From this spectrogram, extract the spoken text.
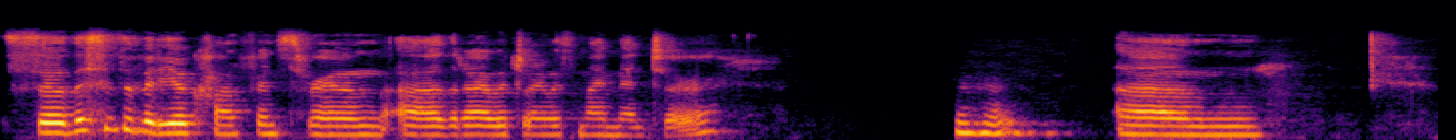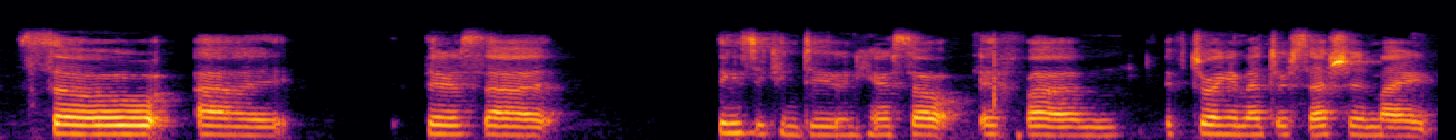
so this is a video conference room uh, that I would join with my mentor. Mm -hmm. um, so uh, there's uh, things you can do in here. So if um, if during a mentor session my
